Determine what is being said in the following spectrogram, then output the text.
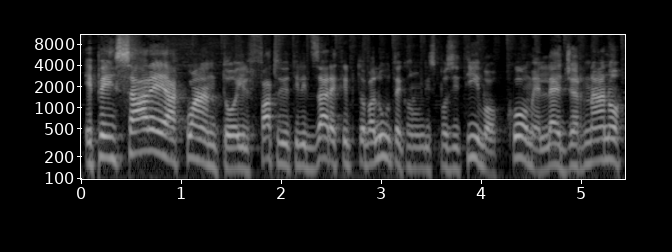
e pensare a quanto il fatto di utilizzare criptovalute con un dispositivo come Ledger Nano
